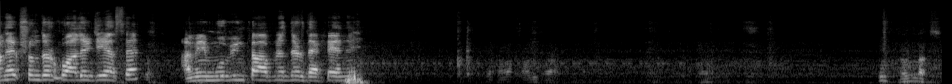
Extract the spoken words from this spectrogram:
অনেক সুন্দর কোয়ালিটি আছে। আমি মুভিংটা আপনাদের দেখে নিই খুব ভালো লাগছে।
